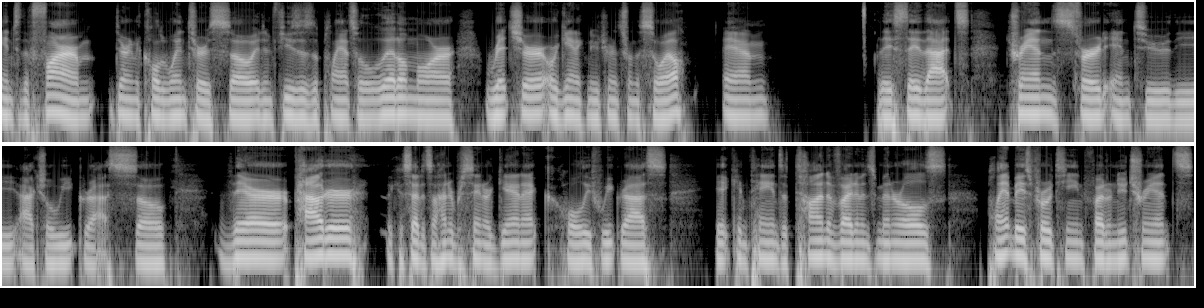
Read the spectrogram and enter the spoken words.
into the farm during the cold winters so it infuses the plants with a little more richer organic nutrients from the soil and they say that's transferred into the actual wheatgrass. So their powder like i said it's 100% organic whole leaf wheatgrass. It contains a ton of vitamins, minerals, plant based protein, phytonutrients,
